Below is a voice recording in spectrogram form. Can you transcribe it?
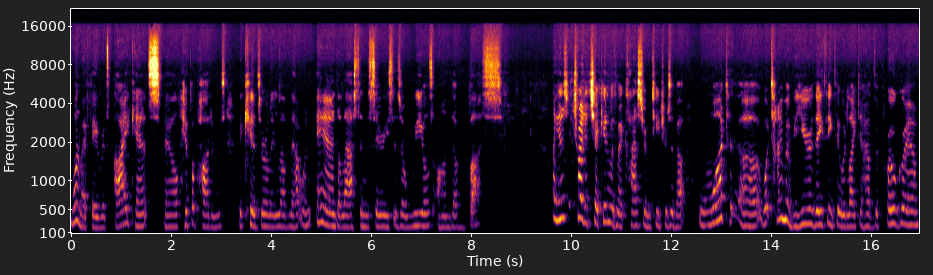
one of my favorites, I Can't Spell Hippopotamus. The kids really love that one. And the last in the series is A Wheels on the Bus. I usually try to check in with my classroom teachers about what uh, what time of year they think they would like to have the program,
